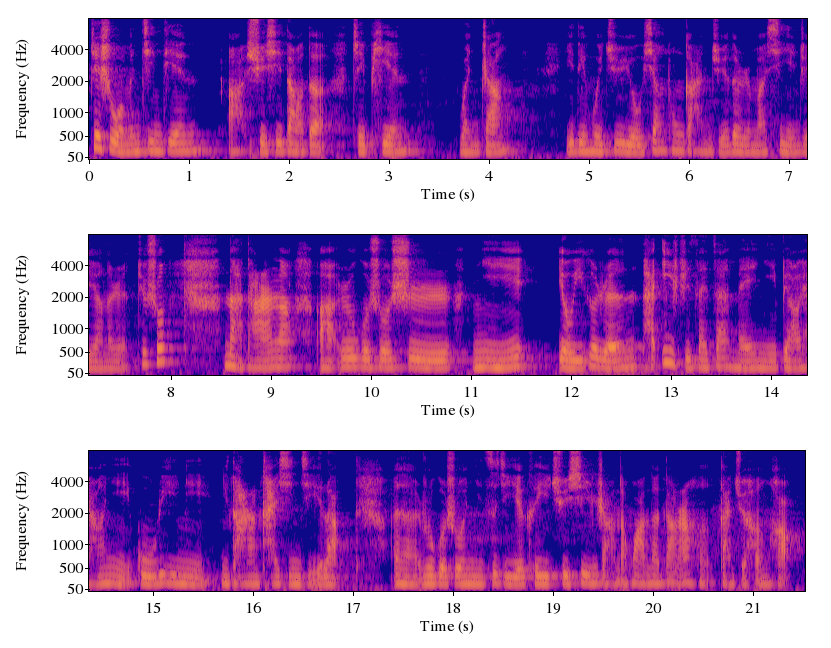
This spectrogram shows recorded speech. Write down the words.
这是我们今天啊学习到的这篇文章，一定会具有相同感觉的人嘛？吸引这样的人，就说，那当然了啊。如果说是你有一个人，他一直在赞美你、表扬你、鼓励你，你当然开心极了。嗯，如果说你自己也可以去欣赏的话，那当然很感觉很好。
